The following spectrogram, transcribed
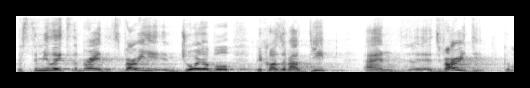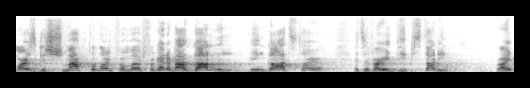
It stimulates the brain. It's very enjoyable because of how deep And it's very deep. Gemara is geschmack to learn from, uh, forget about God and being God's Torah. It's a very deep study, right?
